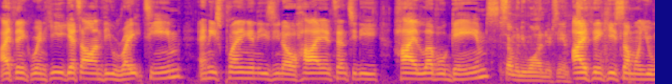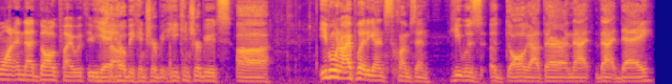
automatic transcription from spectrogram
I think when he gets on the right team and he's playing in these you know high intensity, high level games, Someone you want on your team. I think he's someone you want in that dogfight with you. Yeah, so. he'll be contribute. He contributes. Uh, even when I played against Clemson, he was a dog out there, and that that day,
